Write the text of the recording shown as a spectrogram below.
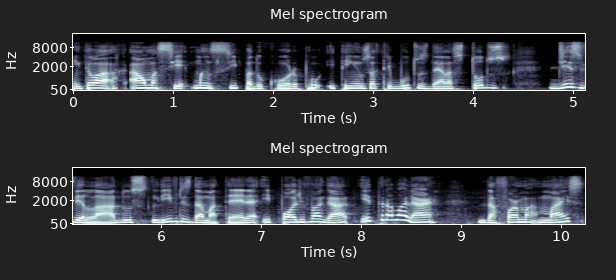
Então a alma se emancipa do corpo e tem os atributos delas todos desvelados, livres da matéria e pode vagar e trabalhar. da forma mais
